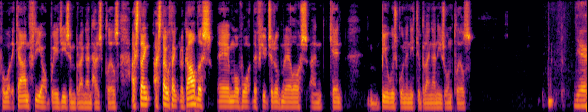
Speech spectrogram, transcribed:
for what they can, free up wages and bring in his players. I think, I still think, regardless um, of what the future of Morelos and Kent, Beale was going to need to bring in his own players. Yeah,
